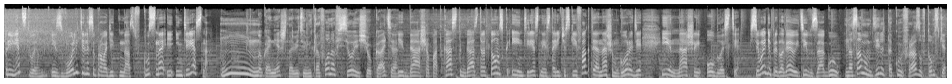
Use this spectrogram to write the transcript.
Приветствуем! Изволите ли сопроводить нас вкусно и интересно? М, ну, конечно, ведь у микрофона все еще Катя. И Даша, подкаст «Гастро Томск» и интересные исторические факты о нашем городе и нашей области. Сегодня предлагаю уйти в загул. На самом деле такую фразу в Томске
